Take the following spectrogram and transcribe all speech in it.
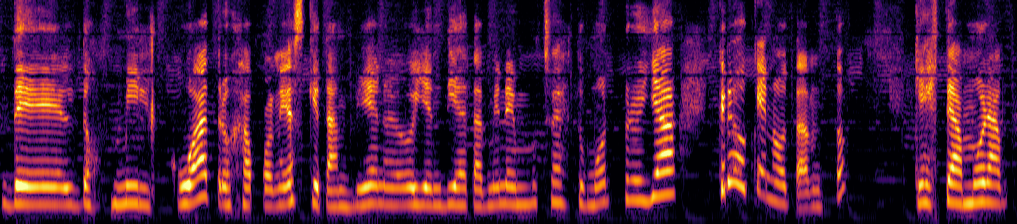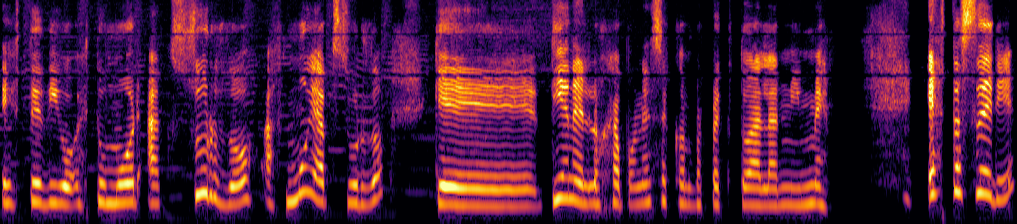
del 2004 japonés, que también hoy en día también hay mucho de este humor, pero ya creo que no tanto que este amor, este digo, este humor absurdo, muy absurdo, que tienen los japoneses con respecto al anime. Esta serie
